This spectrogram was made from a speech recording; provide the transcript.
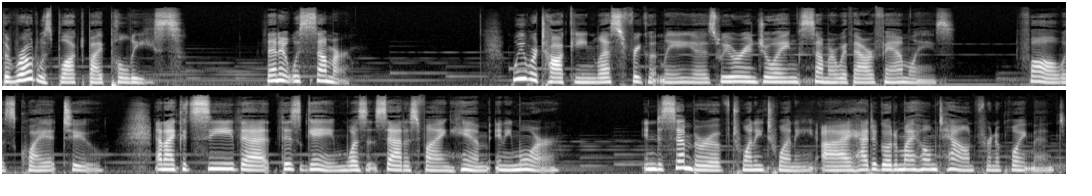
The road was blocked by police. Then it was summer. We were talking less frequently as we were enjoying summer with our families. Fall was quiet too, and I could see that this game wasn't satisfying him anymore. In December of 2020, I had to go to my hometown for an appointment.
